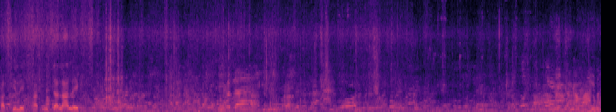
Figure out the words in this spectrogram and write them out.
พักขี้เหล็กพักอุจจาระเหล็ก จ้าน้ำหวานนะมะ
